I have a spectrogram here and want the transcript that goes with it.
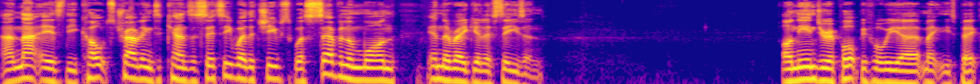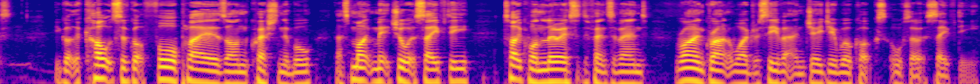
and that is the Colts traveling to Kansas City, where the Chiefs were seven and one in the regular season. On the injury report, before we uh, make these picks, you've got the Colts have got four players on questionable. That's Mike Mitchell at safety, Tyquan Lewis at defensive end, Ryan Grant at wide receiver, and JJ Wilcox also at safety.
